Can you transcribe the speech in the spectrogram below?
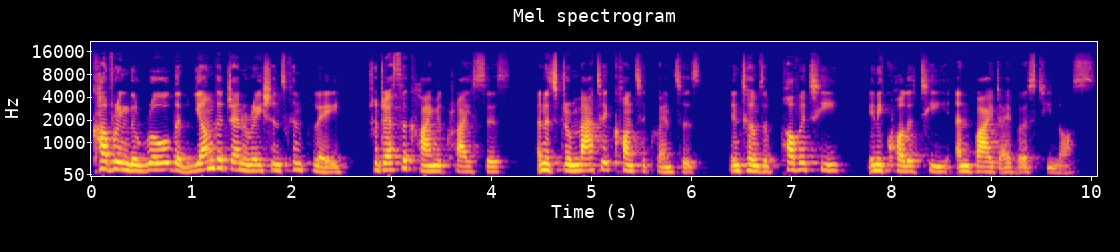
covering the role that younger generations can play to address the climate crisis and its dramatic consequences in terms of poverty, inequality, and biodiversity loss.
